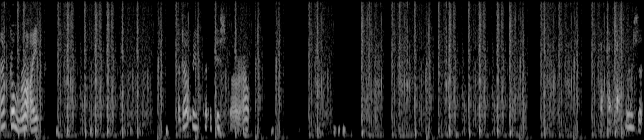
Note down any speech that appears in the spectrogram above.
I've gone right. I doubt they put this far out. Where's it?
